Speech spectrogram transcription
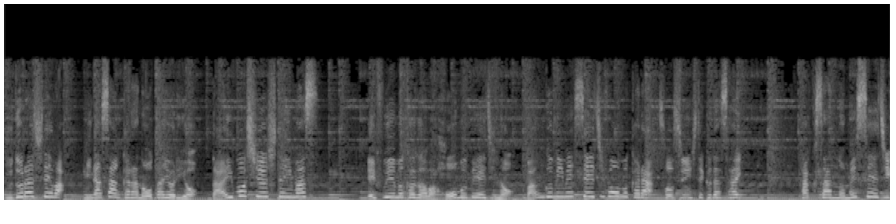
ウドラジでは皆さんからのお便りを大募集しています FM 香川ホームページの番組メッセージフォームから送信してください。たくさんのメッセージ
